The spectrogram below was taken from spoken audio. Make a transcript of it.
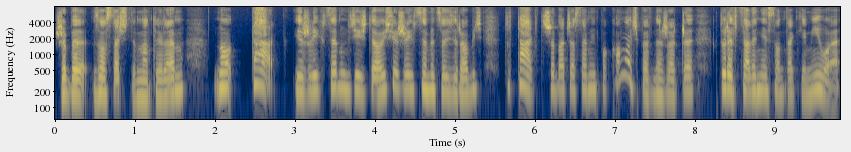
żeby zostać tym motylem? No tak, jeżeli chcemy gdzieś dojść, jeżeli chcemy coś zrobić, to tak, trzeba czasami pokonać pewne rzeczy, które wcale nie są takie miłe.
